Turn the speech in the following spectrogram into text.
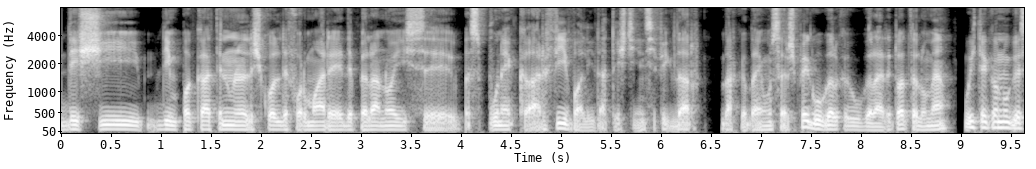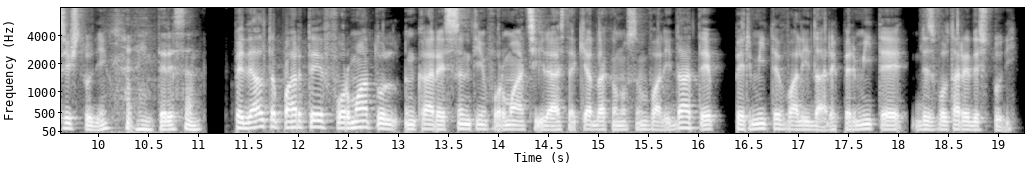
deși, din păcate, în unele școli de formare de pe la noi se spune că ar fi validate științific, dar dacă dai un search pe Google, că Google are toată lumea, uite că nu găsești studii. Interesant. Pe de altă parte, formatul în care sunt informațiile astea, chiar dacă nu sunt validate, permite validare, permite dezvoltare de studii.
